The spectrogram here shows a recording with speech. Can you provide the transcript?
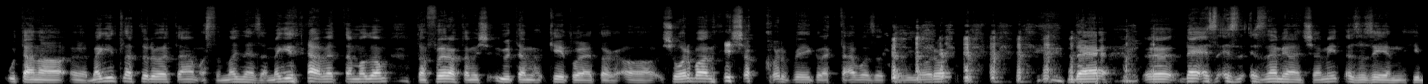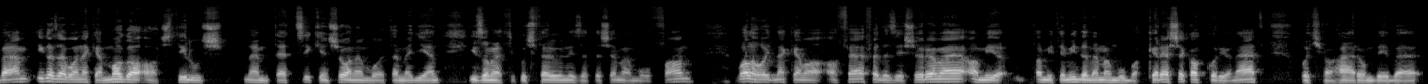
utána megint letöröltem, aztán nagy nehezen megint elvettem magam, utána felraktam, és ültem két órát a, a sorban, és akkor végleg távozott a vinyóról. De, de ez, ez, ez nem jelent semmit, ez az én hibám. Igazából nekem maga a stílus nem tetszik, én soha nem voltam egy ilyen izometrikus felülnézetes MMO fan, valahogy nekem a, a felfedezés öröme, ami, amit én minden MMO-ba keresek, akkor jön át, hogyha 3D-be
